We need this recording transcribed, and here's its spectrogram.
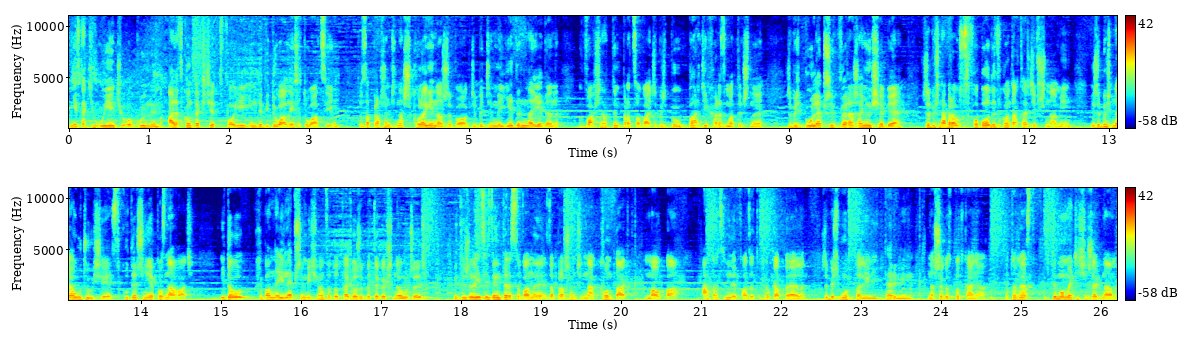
nie w takim ujęciu ogólnym, ale w kontekście Twojej indywidualnej sytuacji, to zapraszam Cię na szkolenie na żywo, gdzie będziemy jeden na jeden właśnie nad tym pracować, żebyś był bardziej charyzmatyczny, żebyś był lepszy w wyrażaniu siebie, żebyś nabrał swobody w kontaktach z dziewczynami i żebyś nauczył się skutecznie je poznawać. Idą chyba najlepsze miesiące do tego, żeby tego się nauczyć, więc jeżeli jesteś zainteresowany, zapraszam Cię na kontakt małpa atrakcyjnyfacet.pl, żebyśmy ustalili termin naszego spotkania. Natomiast w tym momencie się żegnam.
